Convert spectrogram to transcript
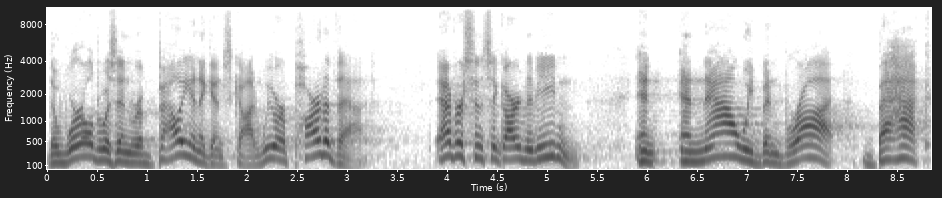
the world was in rebellion against God. We were part of that ever since the Garden of Eden. And, and now we've been brought back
